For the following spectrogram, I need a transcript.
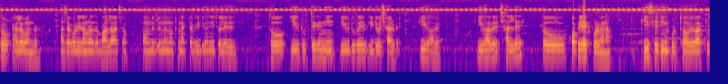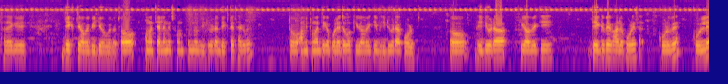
তো হ্যালো বন্ধু, আশা করি তোমরা সব ভালো আছো। তোমাদের জন্য নতুন একটা ভিডিও নিয়ে চলে এসেছি। তো ইউটিউব থেকে নিয়ে ইউটিউবে ভিডিও ছাড়বে। কীভাবে কীভাবে ছাড়লে তো কপিরাইট পড়বে না। কী সেটিং করতে হবে বা কোথা থেকে দেখতে হবে ভিডিওগুলো তো আমার চ্যানেলে সম্পূর্ণ ভিডিওটা দেখতে থাকবে। তো আমি তোমার দিকে বলে দেবো কীভাবে কি ভিডিওটা করবে। তো ভিডিওটা কীভাবে কি দেখবে, ভালো করে করবে। করলে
